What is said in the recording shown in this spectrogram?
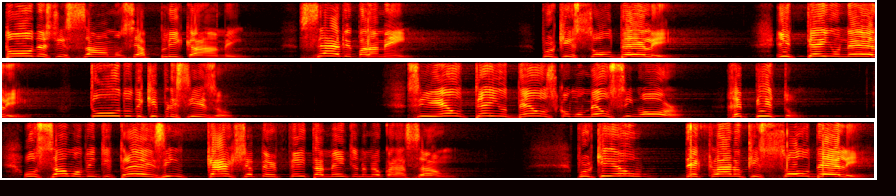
todo este salmo se aplica a mim, serve para mim, porque sou dele e tenho nele tudo de que preciso. Se eu tenho Deus como meu Senhor, repito, o Salmo 23 encaixa perfeitamente no meu coração, porque eu declaro que sou dele,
